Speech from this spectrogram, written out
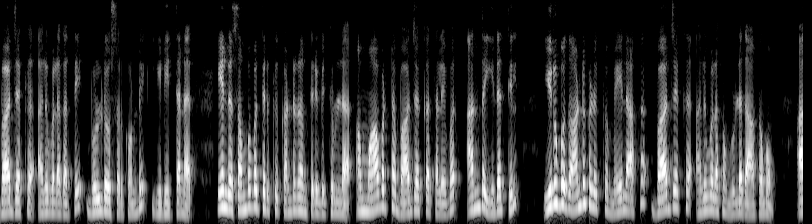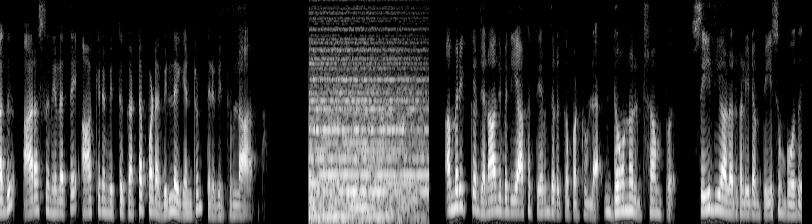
பாஜக அலுவலகத்தை புல்டோசர் கொண்டு இடித்தனர். இந்த சம்பவத்திற்கு கண்டனம் தெரிவித்துள்ள அம்மாவட்ட பாஜக தலைவர் அந்த இடத்தில் இருபது ஆண்டுகளுக்கு மேலாக பாஜக அலுவலகம் உள்ளதாகவும் அது அரசு நிலத்தை ஆக்கிரமித்து கட்டப்படவில்லை என்றும் தெரிவித்துள்ளார். அமெரிக்க ஜனாதிபதியாக தேர்ந்தெடுக்கப்பட்டுள்ள டொனால்ட் ட்ரம்ப் செய்தியாளர்களிடம் பேசும்போது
